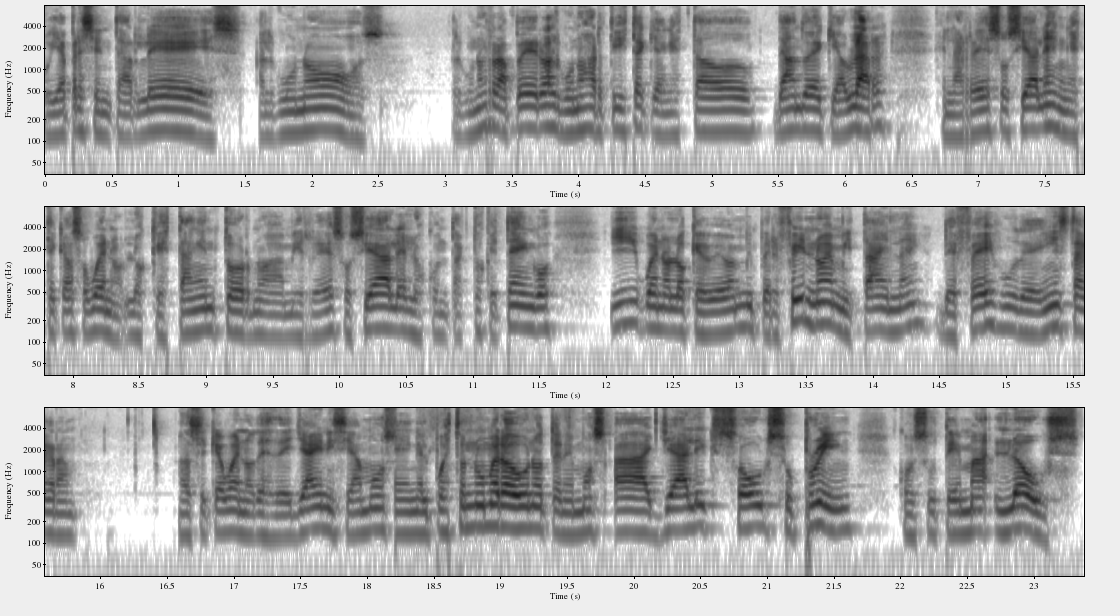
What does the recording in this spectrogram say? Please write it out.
voy a presentarles algunos, algunos raperos, algunos artistas que han estado dando de qué hablar en las redes sociales. En este caso, bueno, los que están en torno a mis redes sociales, los contactos que tengo y bueno, lo que veo en mi perfil, ¿no? En mi timeline de Facebook, de Instagram. Así que bueno, desde ya iniciamos. En el puesto número uno tenemos a Yalik Soul Supreme con su tema Lows,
